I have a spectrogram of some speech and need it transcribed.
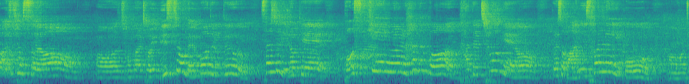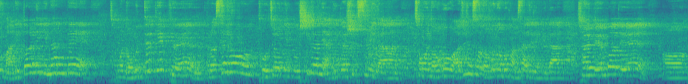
와주셨어요. 어, 정말 저희 미스트로 멤버들도 사실 이렇게 버스킹을 하는 건 다들 처음이에요. 그래서 많이 설레이고 어, 좀 많이 떨리긴 한데 정말 너무 뜻깊은 그런 새로운 도전이고 시간이 아닌가 싶습니다. 정말 너무 와주셔서 너무너무 감사드립니다. 저희 멤버들 어,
